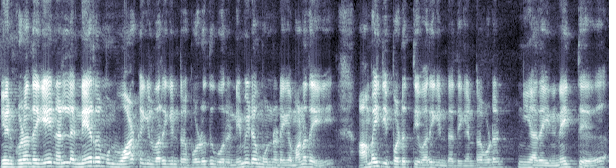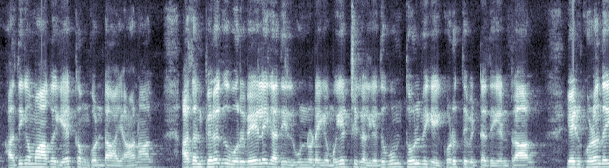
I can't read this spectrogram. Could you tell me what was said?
என் குழந்தையே நல்ல நேரம் உன் வாழ்க்கையில் வருகின்ற பொழுது ஒரு நிமிடம் உன்னுடைய மனதை அமைதிப்படுத்தி வருகின்றது என்றவுடன் நீ அதை நினைத்து அதிகமாக ஏக்கம் கொண்டாய் ஆனால் அதன் பிறகு ஒருவேளை அதில் உன்னுடைய முயற்சிகள் எதுவும் தோல்வியை கொடுத்து விட்டது என்றால் என் குழந்தை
